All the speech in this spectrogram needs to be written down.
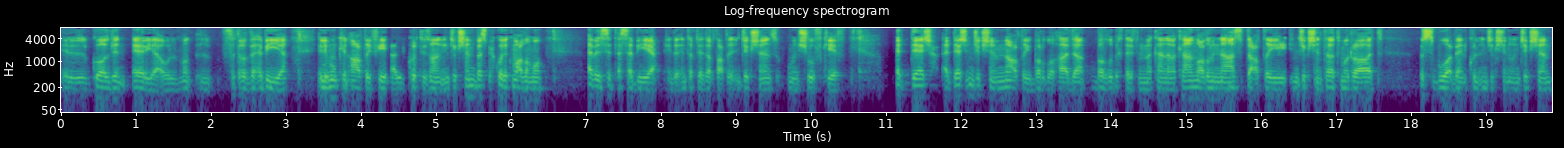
ال golden area أو الفترة الذهبية اللي ممكن أعطي فيها الكورتيزون injection. بس بيحكوا لك معظمه قبل ست أسابيع إذا أنت بتقدر تعطي injections ونشوف كيف. قديش قديش injection بنعطي برضه هذا برضه بيختلف من مكان لمكان. معظم الناس بتعطي injection ثلاث مرات أسبوع بين كل injection و injection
